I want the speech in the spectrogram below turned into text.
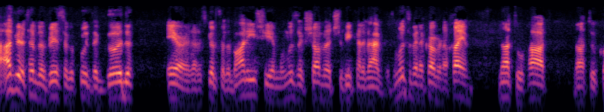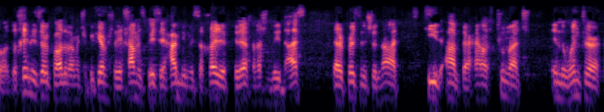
Ha'avir Tev B'Bris food the good air that is good for the body. She and Mumuzak Shava should be kind of average. Mumuzak Ben Akar Ben not too hot, not too cold. The Chin is there called. I should be careful. The Cham is basically Habi Misachayif Kedech Nashal Das that a person should not heat up their house too much in the winter,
